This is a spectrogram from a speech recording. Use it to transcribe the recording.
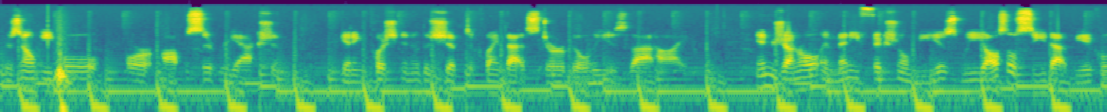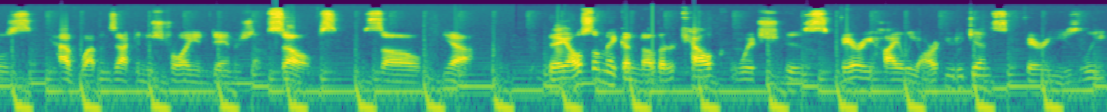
There's no equal or opposite reaction getting pushed into the ship to claim that its durability is that high. In general, in many fictional medias, we also see that vehicles have weapons that can destroy and damage themselves. So, yeah. They also make another calc which is very highly argued against very easily,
